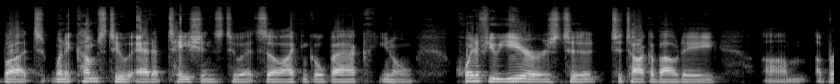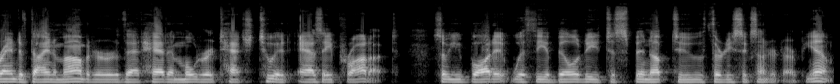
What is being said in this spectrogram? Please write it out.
But when it comes to adaptations to it, so I can go back, you know, quite a few years to to talk about a um, a brand of dynamometer that had a motor attached to it as a product. So you bought it with the ability to spin up to 3600 RPM.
